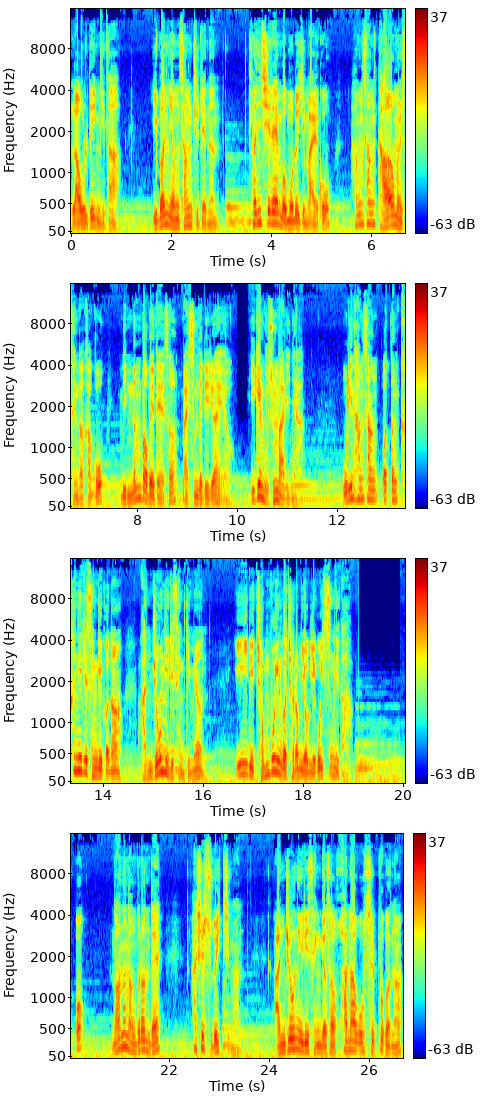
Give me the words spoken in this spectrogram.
라울드입니다. 이번 영상 주제는 현실에 머무르지 말고 항상 다음을 생각하고 믿는 법에 대해서 말씀드리려 해요. 이게 무슨 말이냐? 우린 항상 어떤 큰 일이 생기거나 안 좋은 일이 생기면 이 일이 전부인 것처럼 여기고 있습니다. 어? 나는 안 그런데? 하실 수도 있지만 안 좋은 일이 생겨서 화나고 슬프거나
